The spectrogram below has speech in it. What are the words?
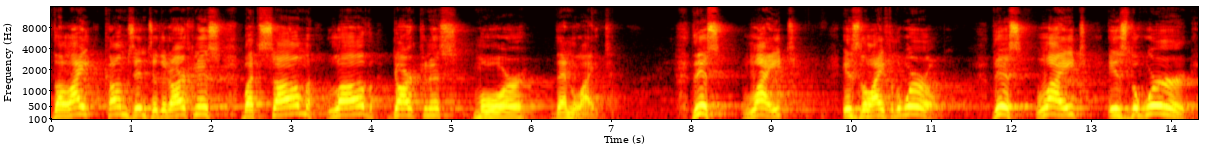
The light comes into the darkness, but some love darkness more than light. This light is the life of the world. This light is the Word.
